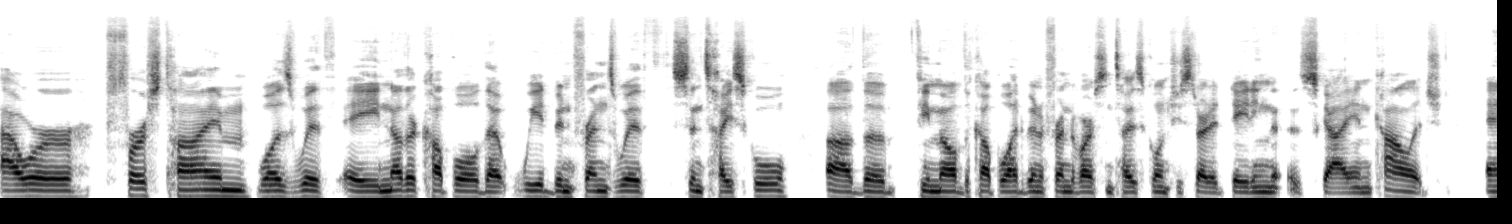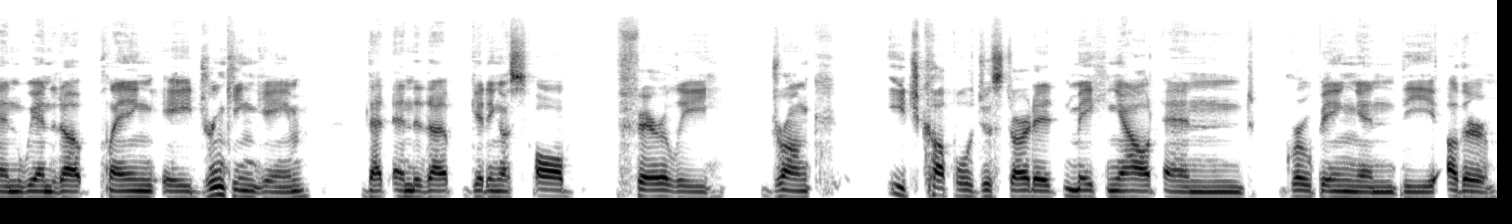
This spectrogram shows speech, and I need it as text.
Our first time was with another couple that we had been friends with since high school. Uh, the female of the couple had been a friend of ours since high school, and she started dating this guy in college. And we ended up playing a drinking game that ended up getting us all fairly drunk. Each couple just started making out and groping, and the other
